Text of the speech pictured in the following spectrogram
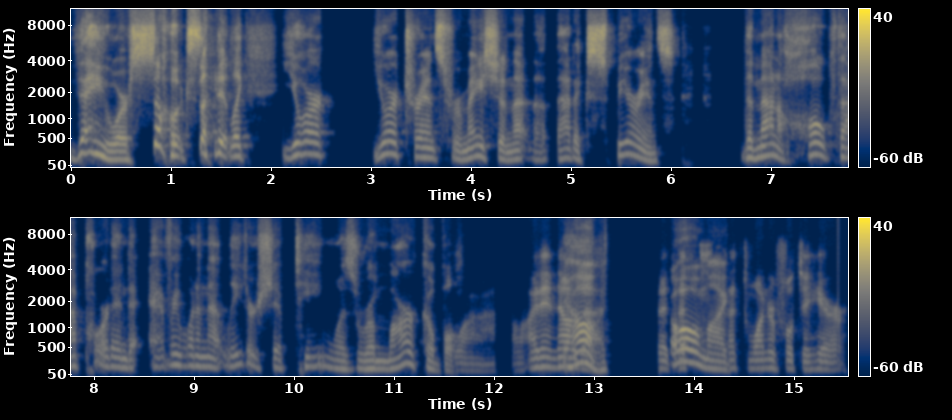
They were so excited. Like your your transformation, that that, experience, the amount of hope that poured into everyone in that leadership team was remarkable. Wow. I didn't know Oh, that. That- oh my- That's wonderful to hear.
